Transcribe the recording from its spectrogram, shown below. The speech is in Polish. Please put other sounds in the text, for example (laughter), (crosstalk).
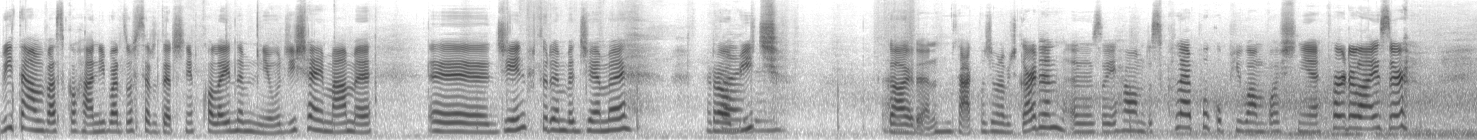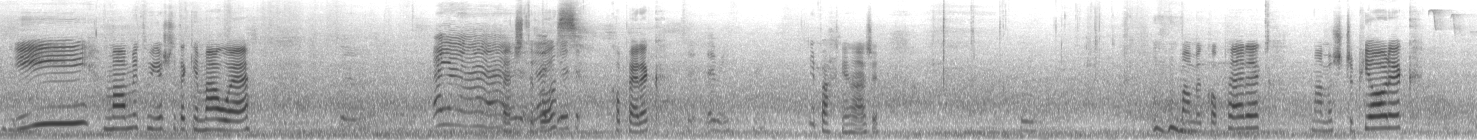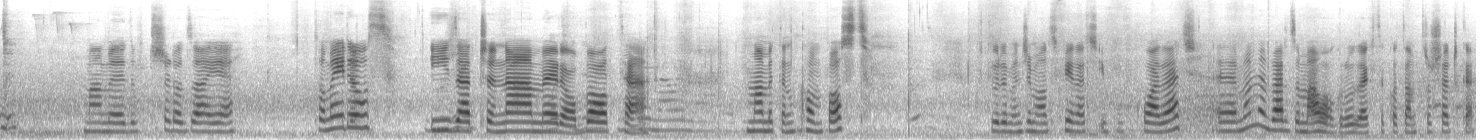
Witam Was, kochani, bardzo serdecznie w kolejnym dniu. Dzisiaj mamy e, dzień, w którym będziemy robić garden. Tak, będziemy robić garden. E, zajechałam do sklepu, kupiłam właśnie fertilizer i mamy tu jeszcze takie małe vegetables, koperek. Nie pachnie na razie. Mamy koperek, mamy szczypiorek, mamy trzy rodzaje tomatoes i zaczynamy robotę. Mamy ten kompost, który będziemy otwierać i wkładać. E, Mamy bardzo mało ogródek, tylko tam troszeczkę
